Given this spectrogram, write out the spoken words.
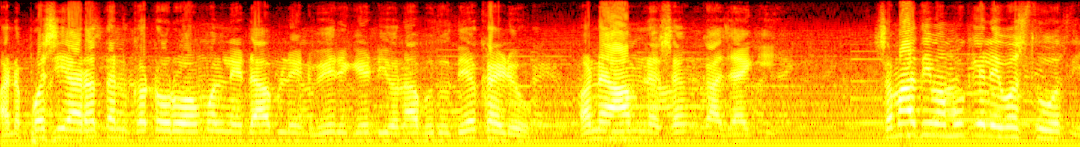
અને પછી આ રતન કટોરો અમલની ડાબલી વીર ગેડીઓ આ બધું દેખાડ્યું અને આમને શંકા જાગી. સમાધિમાં મૂકેલી વસ્તુ હતી.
